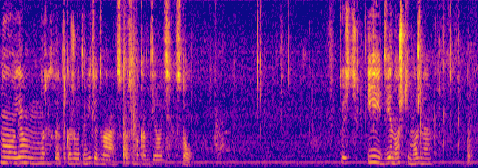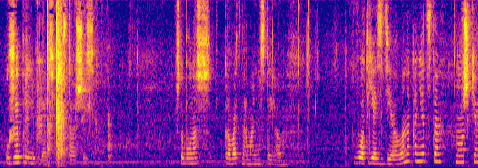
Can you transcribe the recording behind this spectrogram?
Ну, я вам, можно сказать, покажу в этом видео два способа, как делать стол. То есть, и две ножки можно уже прилеплять, оставшиеся. Чтобы у нас кровать нормально стояла. Вот, я сделала, наконец-то, ножки.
